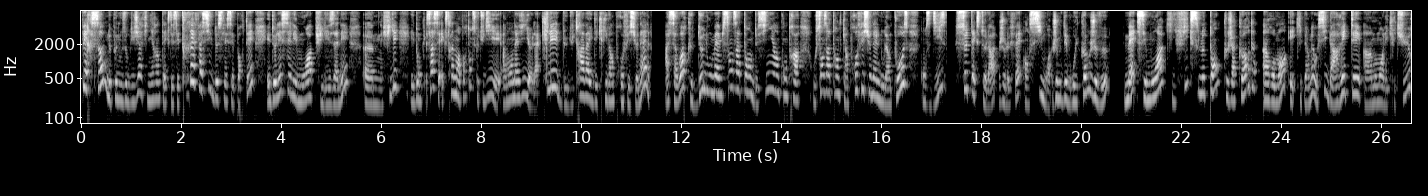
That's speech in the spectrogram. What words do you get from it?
personne ne peut nous obliger à finir un texte. Et c'est très facile de se laisser porter et de laisser les mois puis les années euh, filer. Et donc ça, c'est extrêmement important. Ce que tu dis est, à mon avis, la clé du travail d'écrivain professionnel à savoir que de nous-mêmes, sans attendre de signer un contrat ou sans attendre qu'un professionnel nous l'impose, on se dise, ce texte-là, je le fais en six mois, je me débrouille comme je veux, mais c'est moi qui fixe le temps que j'accorde un roman et qui permet aussi d'arrêter à un moment l'écriture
